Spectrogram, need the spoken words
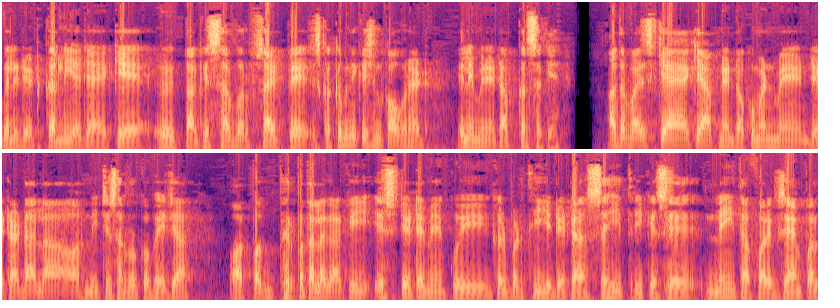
ویلیڈیٹ کر لیا جائے کہ تاکہ سرور سائٹ پہ اس کا کمیونیکیشن کا اوور ہیڈ ایلیمینیٹ آپ کر سکیں ادروائز کیا ہے کہ آپ نے ڈاکومنٹ میں ڈیٹا ڈالا اور نیچے سرور کو بھیجا اور پھر پتہ لگا کہ اس ڈیٹے میں کوئی گڑبڑ تھی یہ ڈیٹا صحیح طریقے سے نہیں تھا فار ایگزامپل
